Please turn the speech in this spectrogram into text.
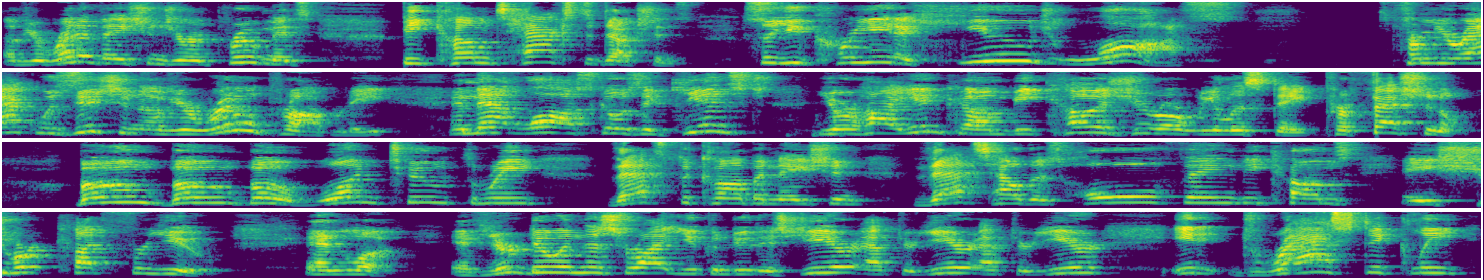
of your renovations, your improvements become tax deductions. So you create a huge loss from your acquisition of your rental property, and that loss goes against your high income because you're a real estate professional. Boom, boom, boom. One, two, three. That's the combination. That's how this whole thing becomes a shortcut for you. And look, if you're doing this right, you can do this year after year after year. It drastically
